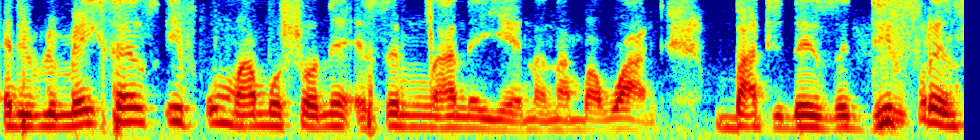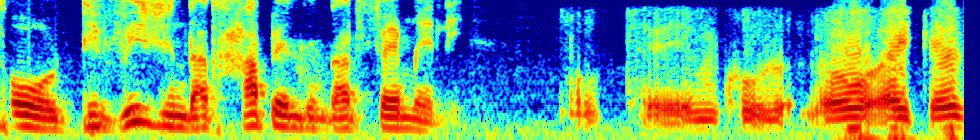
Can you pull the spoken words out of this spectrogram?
And it will make sense if umama ushone esemncane yena number one. But there's a difference or division that happened in that family. Okay mkhulu. Lo I guess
